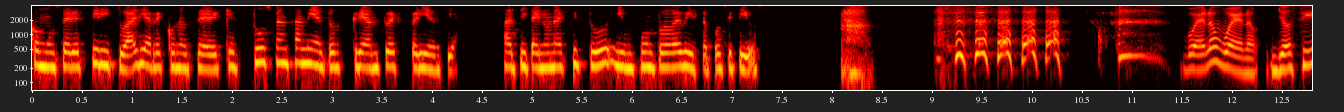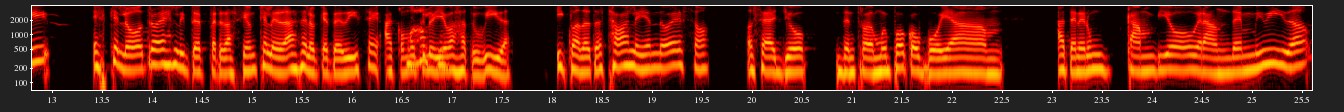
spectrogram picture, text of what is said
como un ser espiritual y a reconocer que tus pensamientos crean tu experiencia. Así que hay una actitud y un punto de vista positivos. bueno, bueno, yo sí, es que lo otro es la interpretación que le das de lo que te dicen a cómo tú lo llevas a tu vida. Y cuando tú estabas leyendo eso, o sea, yo dentro de muy poco voy a, a tener un cambio grande en mi vida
